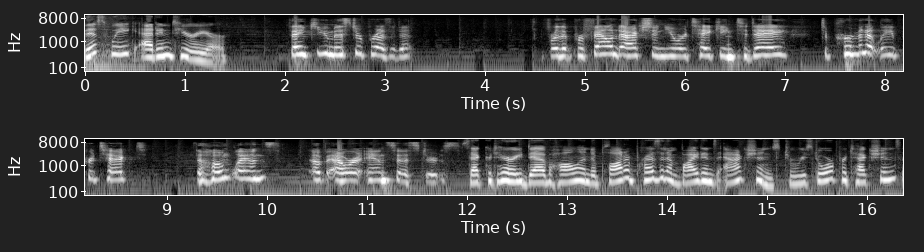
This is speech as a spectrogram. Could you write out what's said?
This Week at Interior. Thank you, Mr. President, for the profound action you are taking today to permanently protect the homelands of our ancestors. Secretary Deb Haaland applauded President Biden's actions to restore protections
